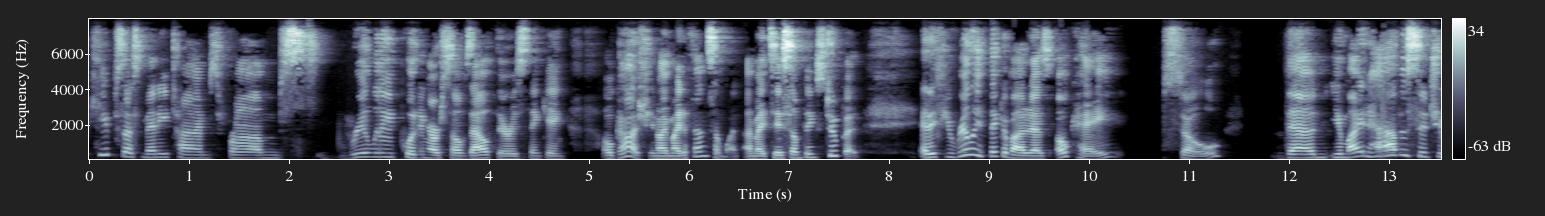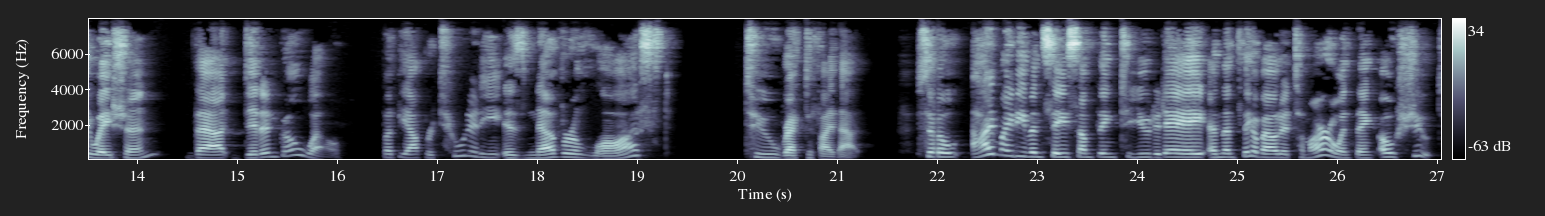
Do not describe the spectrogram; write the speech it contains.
keeps us many times from really putting ourselves out there is thinking, oh gosh, you know, I might offend someone. I might say something stupid. And if you really think about it as, okay, so then you might have a situation that didn't go well, but the opportunity is never lost to rectify that. So I might even say something to you today and then think about it tomorrow and think, oh shoot,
